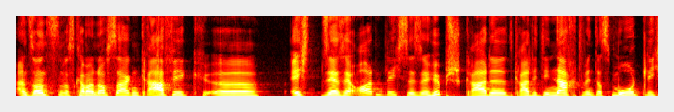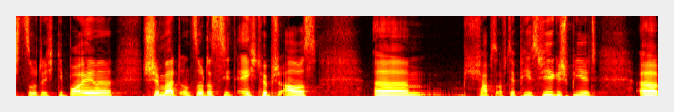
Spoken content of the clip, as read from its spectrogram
ansonsten, was kann man noch sagen? Grafik, äh, echt sehr, sehr ordentlich, sehr, sehr hübsch. Gerade die Nacht, wenn das Mondlicht so durch die Bäume schimmert und so, das sieht echt hübsch aus. Ähm, ich habe es auf der PS4 gespielt. Äh,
